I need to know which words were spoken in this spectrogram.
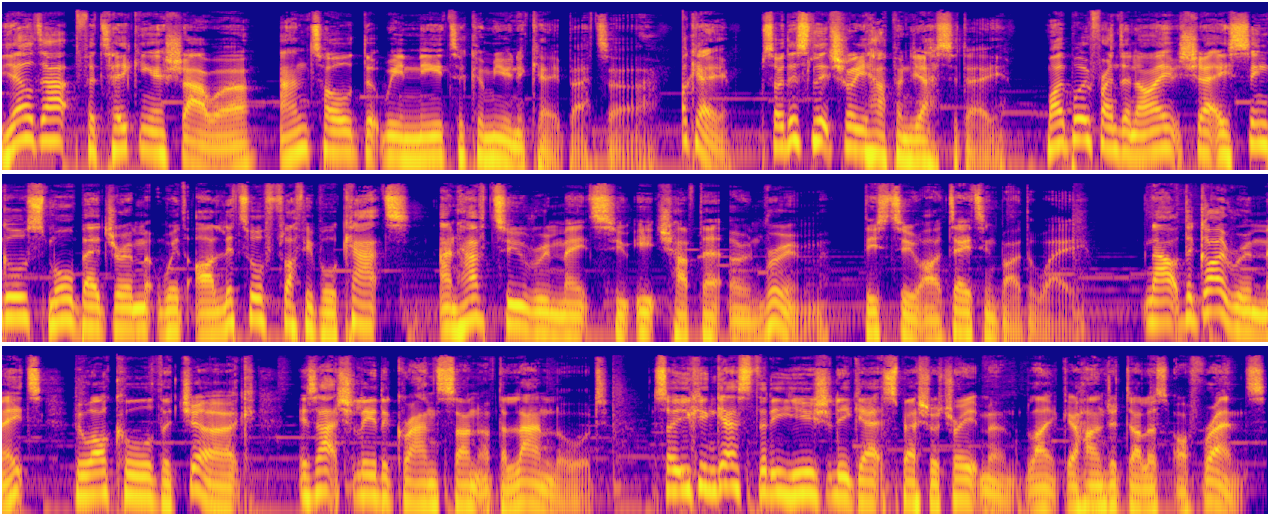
Yelled at for taking a shower and told that we need to communicate better. Okay, so this literally happened yesterday. My boyfriend and I share a single small bedroom with our little fluffy ball cat and have two roommates who each have their own room. These two are dating, by the way. Now, the guy roommate, who I'll call the jerk, is actually the grandson of the landlord. So you can guess that he usually gets special treatment, like $100 off rent,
